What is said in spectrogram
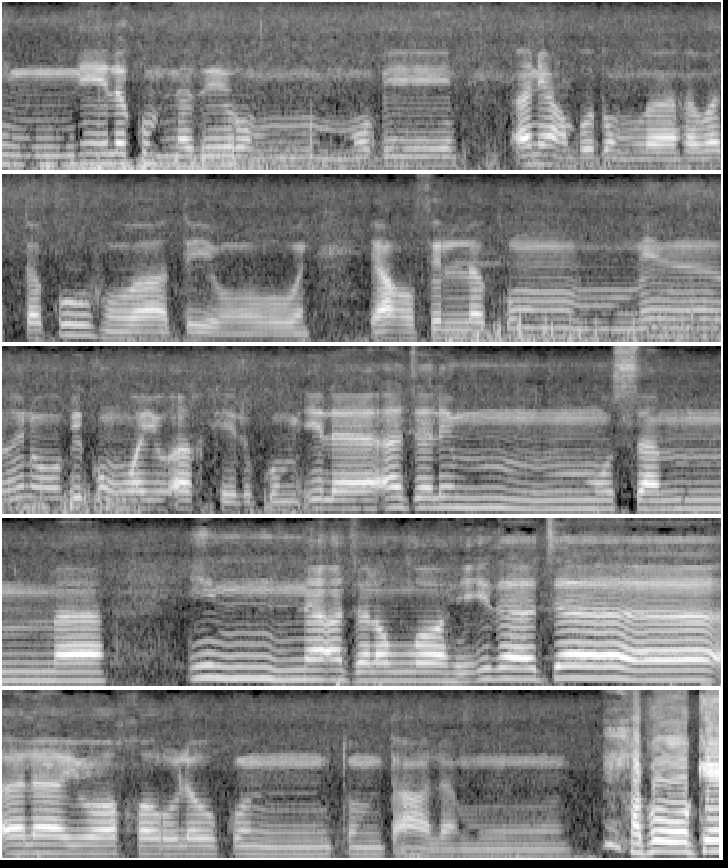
إني لكم نذير مبين أن اعبدوا الله واتقوه وأطيعون يغفر لكم من ذنوبكم ويؤخركم إلى أجل مسمى إن أجل الله إذا جاء لا يؤخر لو كنتم تعلمون അപ്പോൾ ഓക്കെ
